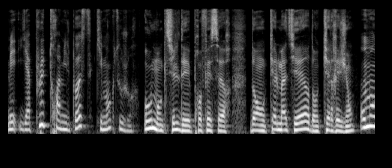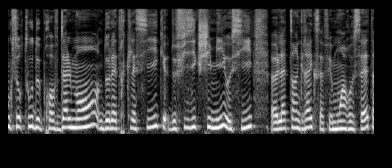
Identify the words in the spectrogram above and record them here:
mais il y a plus de 3000 postes qui manquent toujours. Où manque-t-il des professeurs? Dans quelle matière? Dans quelle région? On manque surtout de profs d'allemand, de lettres classiques, de physique-chimie aussi. Euh, latin-grec, ça fait moins recette.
